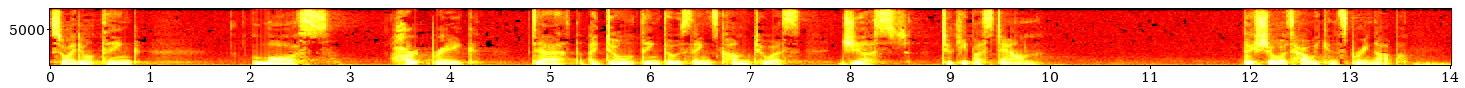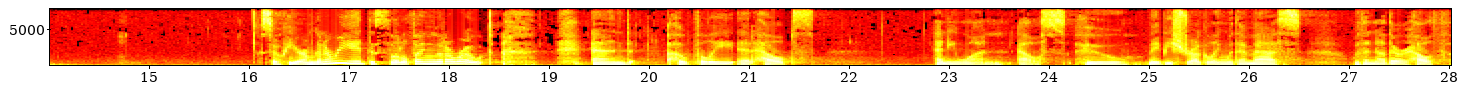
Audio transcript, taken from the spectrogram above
So I don't think loss, heartbreak, death, I don't think those things come to us just to keep us down. They show us how we can spring up. So here I'm going to read this little thing that I wrote. and hopefully it helps anyone else who may be struggling with MS, with another health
